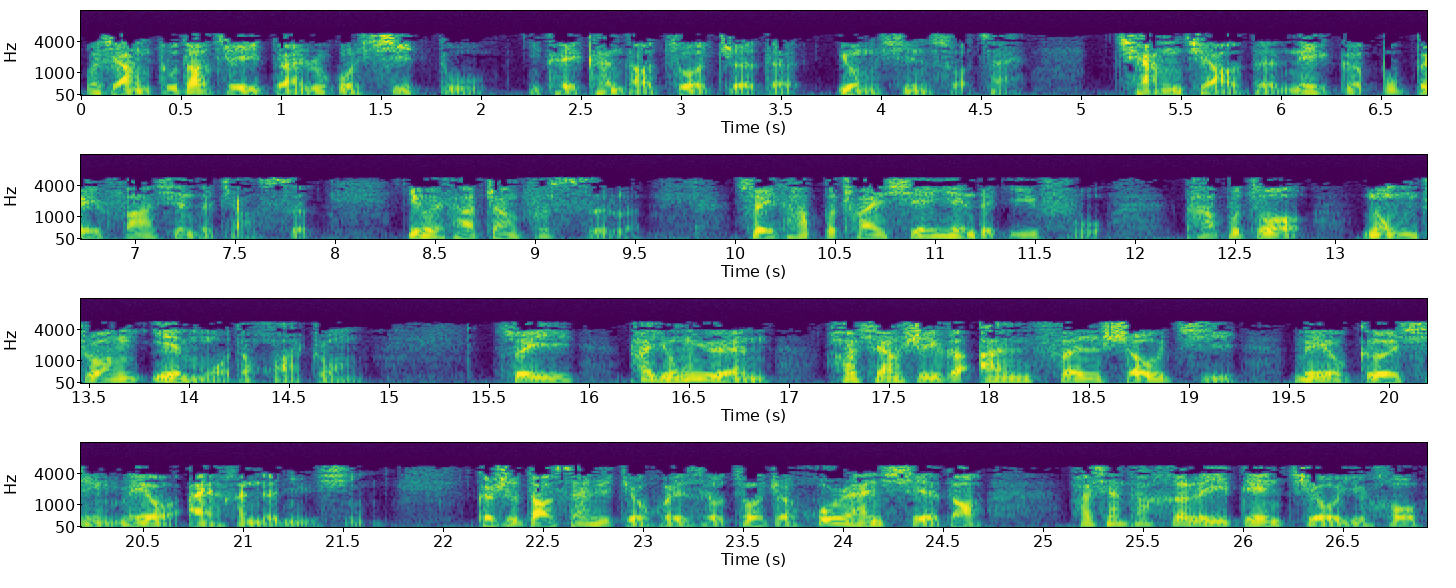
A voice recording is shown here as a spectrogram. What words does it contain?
我想读到这一段，如果细读，你可以看到作者的用心所在。墙角的那个不被发现的角色，因为她丈夫死了，所以她不穿鲜艳的衣服，她不做浓妆艳抹的化妆，所以她永远好像是一个安分守己、没有个性、没有爱恨的女性。可是到三十九回的时候，作者忽然写到，好像他喝了一点酒以后，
